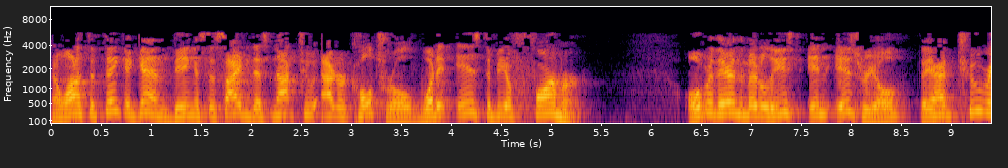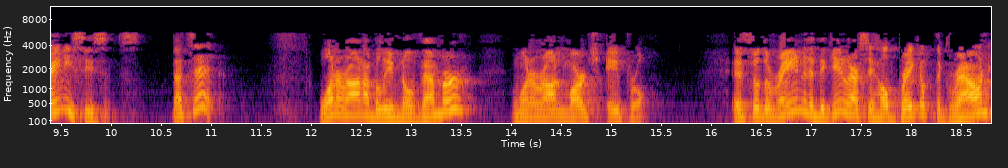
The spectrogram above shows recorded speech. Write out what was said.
And I want us to think again, being a society that's not too agricultural, what it is to be a farmer. Over there in the Middle East, in Israel, they had two rainy seasons. That's it. One around, I believe, November, and one around March, April. And so the rain in the beginning would actually help break up the ground,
